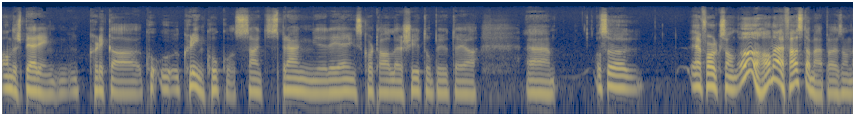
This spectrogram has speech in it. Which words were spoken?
Anders Behring klikker ko- klin kokos, sant? sprenger regjeringskvartalet, skyter opp Utøya eh, Og så er folk sånn 'Å, han har jeg festa med på en sånn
